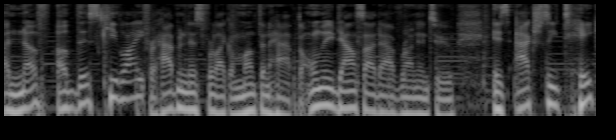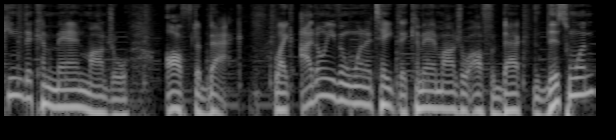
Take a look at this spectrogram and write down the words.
enough of this key light for having this for like a month and a half. The only downside i've run into is actually taking the command module off the back. Like i don't even want to take the command module off the back this one.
